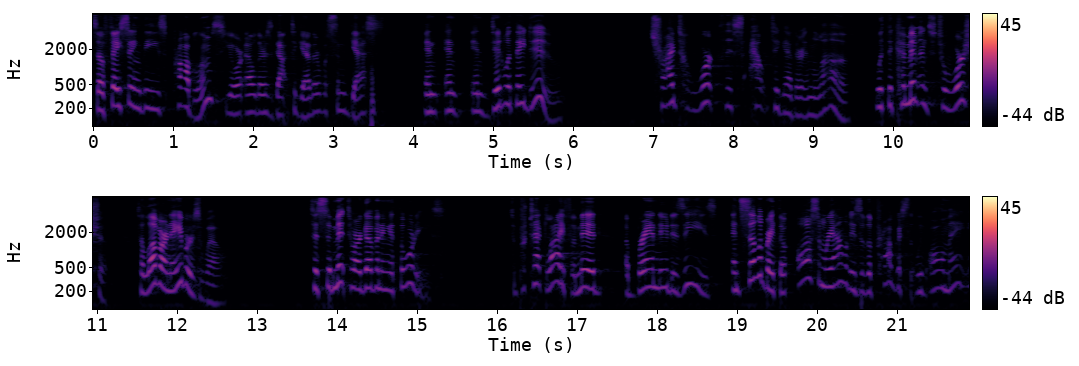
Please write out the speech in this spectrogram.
So, facing these problems, your elders got together with some guests and, and, and did what they do tried to work this out together in love with the commitments to worship, to love our neighbors well, to submit to our governing authorities, to protect life amid a brand new disease, and celebrate the awesome realities of the progress that we've all made.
